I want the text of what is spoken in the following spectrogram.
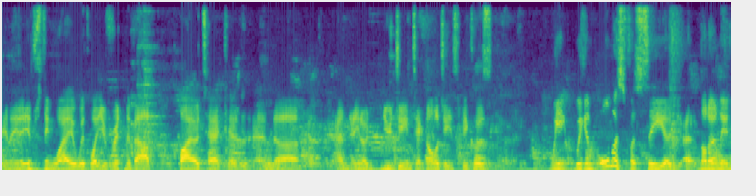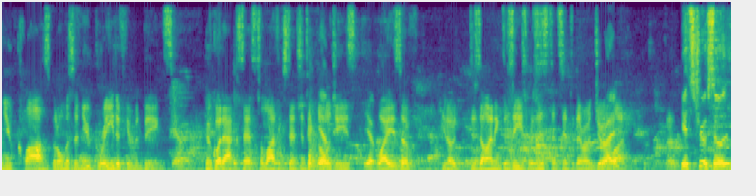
in an interesting way with what you've written about biotech and and, uh, and you know new gene technologies, because we we can almost foresee a, not only a new class, but almost a new breed of human beings Yeah. who've got access to life extension technologies, Yep. ways of you know designing disease resistance into their own germline. Right. It's true. So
